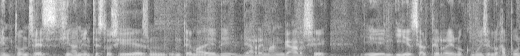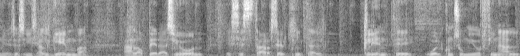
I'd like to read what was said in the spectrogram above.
Entonces, finalmente esto sí es un, un tema de, de, de, arremangarse y irse al terreno, como dicen los japoneses, irse al gemba, a la operación, es estar cerquita del cliente o el consumidor final,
